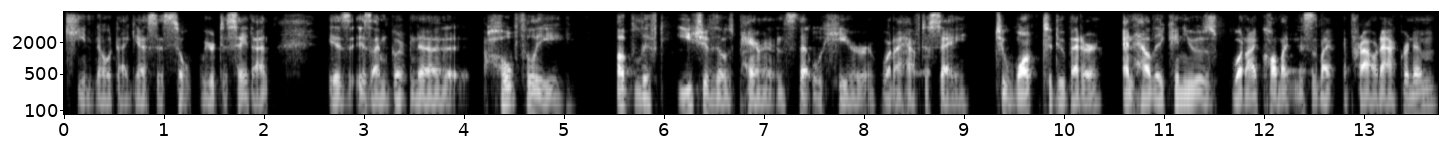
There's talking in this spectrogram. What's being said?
keynote, I guess, is so weird to say that, is is I'm going to hopefully uplift each of those parents that will hear what I have to say to want to do better and how they can use what I call like this is my proud acronym,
